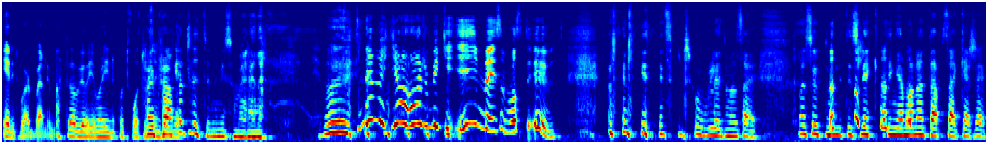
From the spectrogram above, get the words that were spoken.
Enligt World Value Map. Det har vi varit inne på Har 2000 du gånger. pratat lite under midsommarhelgen? Nej men jag har så mycket i mig som måste ut. det är så roligt. Man, så här, man har suttit med lite släktingar, man har inte haft så här, kanske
